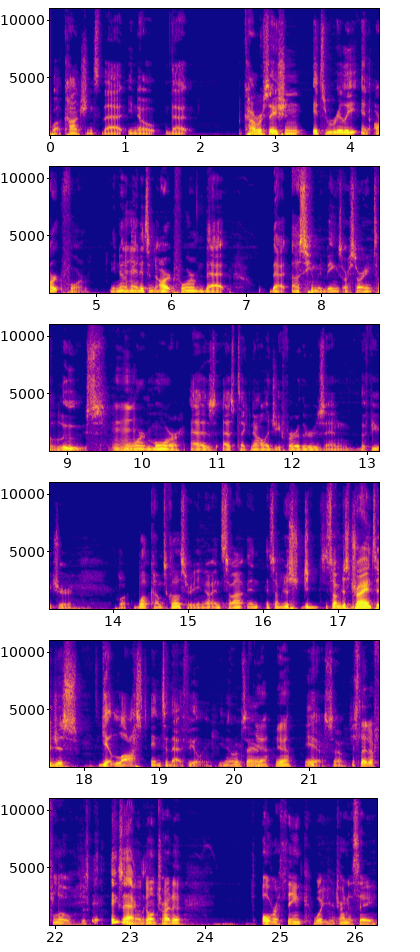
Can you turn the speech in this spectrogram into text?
well conscience that you know that conversation. It's really an art form, you know, and it's an Mhm. art form that that us human beings are starting to lose Mhm. more and more as as technology furthers and the future what, what comes closer you know and so I, and, and so i'm just so i'm just trying to just get lost into that feeling you know what i'm saying yeah, yeah. yeah so Just let it flow. Just you know, exactly don't try to overthink what you're trying to say.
